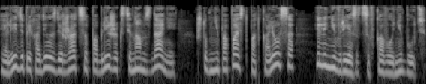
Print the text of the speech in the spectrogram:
и Алиде приходилось держаться поближе к стенам зданий, чтобы не попасть под колеса или не врезаться в кого-нибудь.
